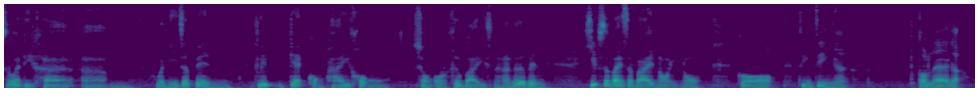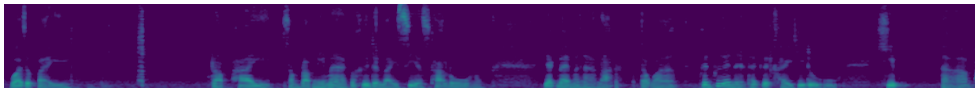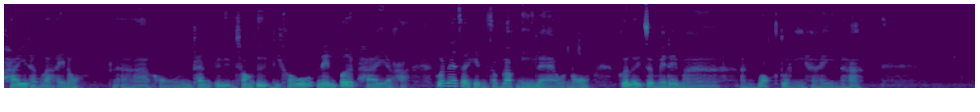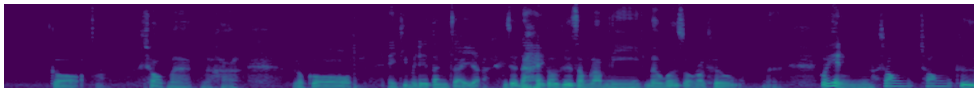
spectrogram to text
สวัสดีค่ะวันนี้จะเป็นคลิปแกะกล่องไพ่ของช่อง Oracle Bytes นะคะ ก็จะเป็นคลิปสบายๆหน่อยเนาะก็จริงๆอะตอนแรกอะว่าจะไปรับไพ่สำหรับนี้มาก็คือ The Light Seers Tarot เนาะอยากได้มานานละ แต่ว่าเพื่อนๆเนี่ยถ้าเกิดใครที่ดูคลิปไพ่ทั้งหลายเนาะ อของท่านอื่นช่องอื่นที่เขาเน้นเปิดไพ่อะค่ะ ก็น่าจะเห็นสำหรับนี้แล้วเนาะก็เลยจะไม่ได้มาอันบ็อกตัวนี้ให้นะคะ ก็ชอบมากนะคะ แล้วก็ไอ้ที่ไม่ได้ตั้งใจอะที่จะได้ก็คือสำหรับนี้ Lovers Oracle ก็เห็นช่องช่องคือ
